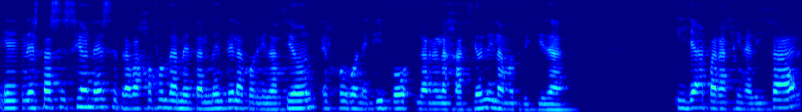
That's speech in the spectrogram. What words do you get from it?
En estas sesiones se trabaja fundamentalmente la coordinación, el juego en equipo, la relajación y la motricidad. Y ya para finalizar,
